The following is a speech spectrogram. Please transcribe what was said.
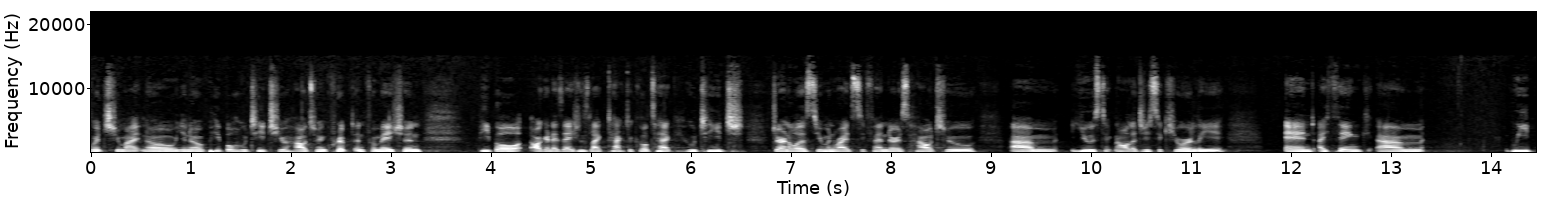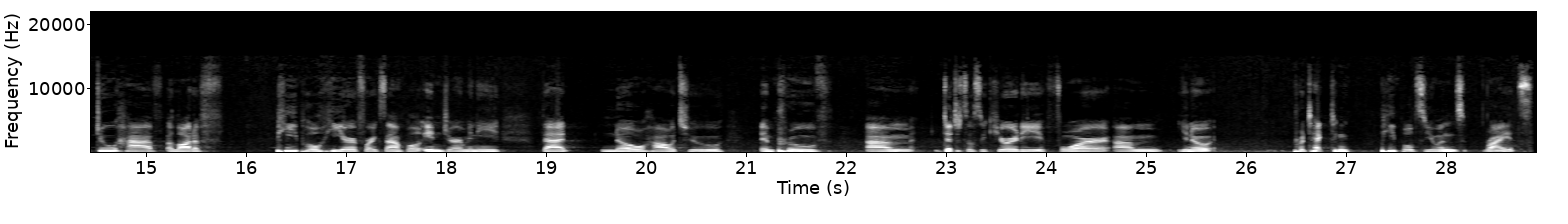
which you might know. You know, people who teach you how to encrypt information. People, organizations like Tactical Tech, who teach journalists, human rights defenders how to um, use technology securely. And I think um, we do have a lot of people here, for example, in Germany, that know how to improve um, digital security for um, you know protecting people's human rights.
